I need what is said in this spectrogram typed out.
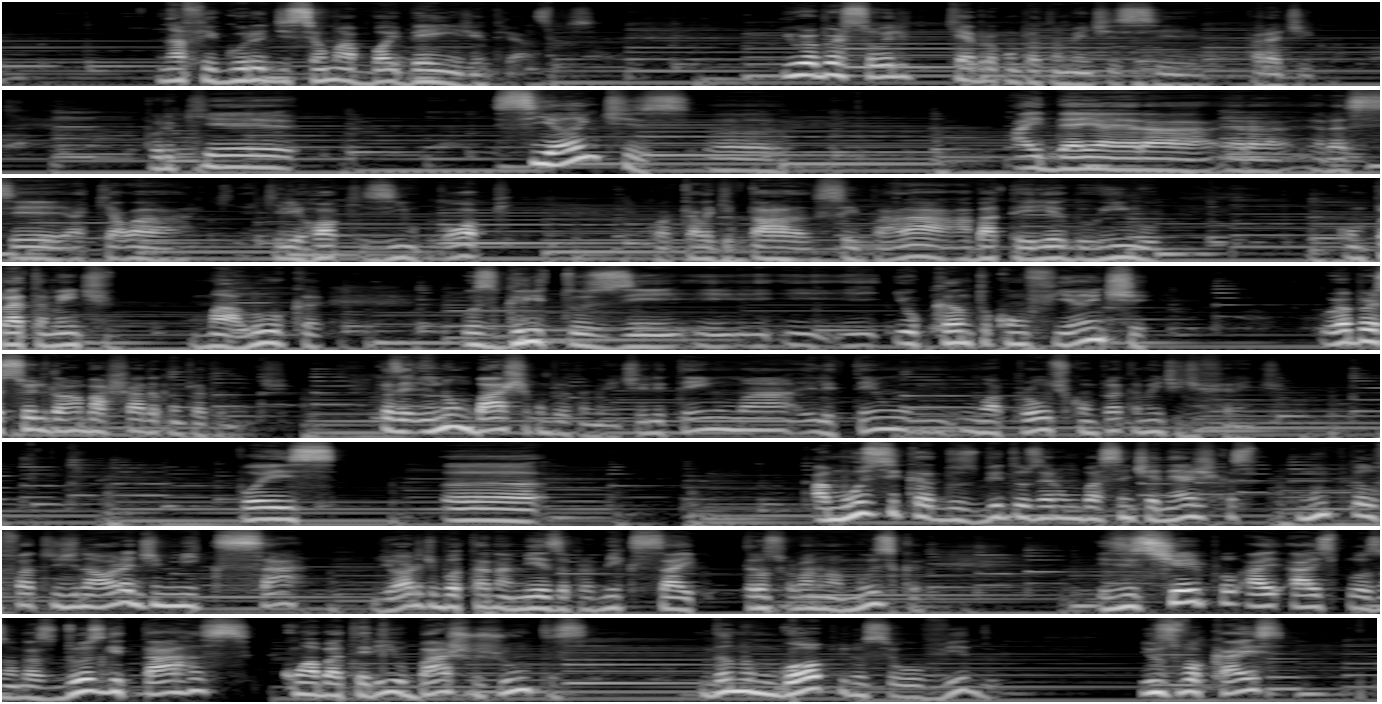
na figura de ser uma boy band, entre aspas. E o Rubber Soul ele quebra completamente esse paradigma. Porque se antes uh, a ideia era, era, era ser aquela, aquele rockzinho pop, com aquela guitarra sem parar, a bateria do Ringo completamente maluca, os gritos e, e, e, e o canto confiante, o Rubber Soul ele dá uma baixada completamente. Quer dizer, ele não baixa completamente, ele tem, uma, ele tem um, um approach completamente diferente. Pois uh, a música dos Beatles eram bastante enérgicas, muito pelo fato de na hora de mixar, de hora de botar na mesa para mixar e transformar numa música, existia a, a, explosão das duas guitarras com a bateria e o baixo juntas, dando um golpe no seu ouvido, e os vocais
